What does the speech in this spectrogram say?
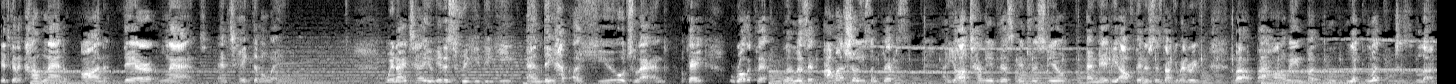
is to come land on their land and take them away when I tell you it is freaky deaky and they have a huge land, okay? Roll the clip. L- listen, I'm gonna show you some clips and y'all tell me if this interests you and maybe I'll finish this documentary uh, by Halloween. But look, look, just look.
